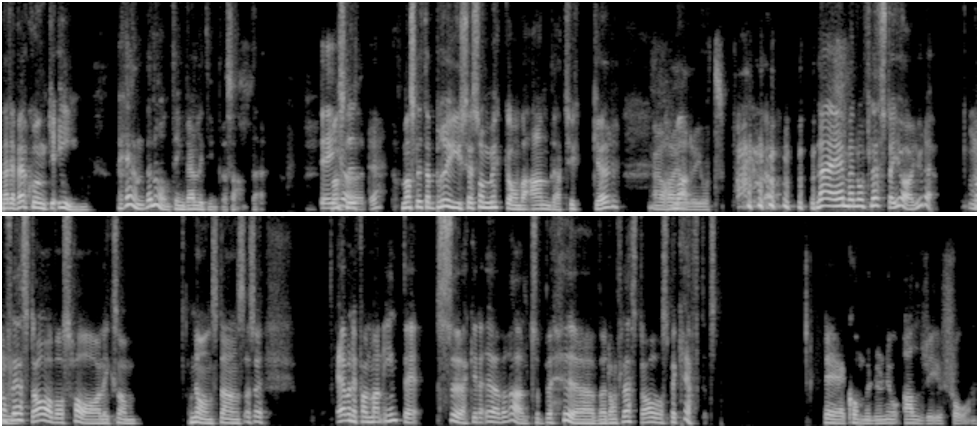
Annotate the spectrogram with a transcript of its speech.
när det väl sjunker in, det händer någonting väldigt intressant där. Det Man gör det. Man slutar bry sig så mycket om vad andra tycker. Jag har jag Man- aldrig gjort. Nej, men de flesta gör ju det. De Mm. flesta av oss har liksom någonstans, alltså, även ifall man inte söker det överallt så behöver de flesta av oss bekräftelse. Det kommer du nog aldrig ifrån.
